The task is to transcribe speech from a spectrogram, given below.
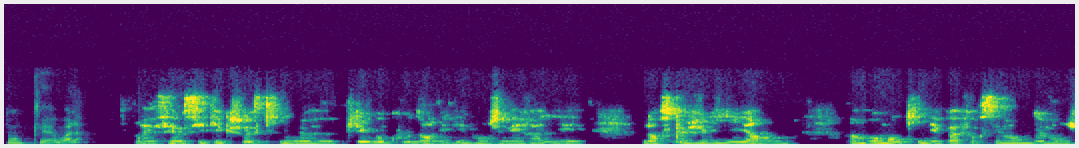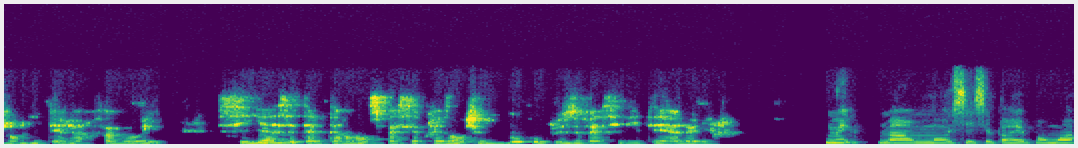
Donc euh, voilà. c'est aussi quelque chose qui me plaît beaucoup dans les livres en général. Et lorsque je lis un, un roman qui n'est pas forcément de mon genre littéraire favori, s'il y a mmh cette alternance passé-présent, j'ai beaucoup plus de facilité à le lire. Oui, bah, moi aussi, c'est pareil pour moi.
